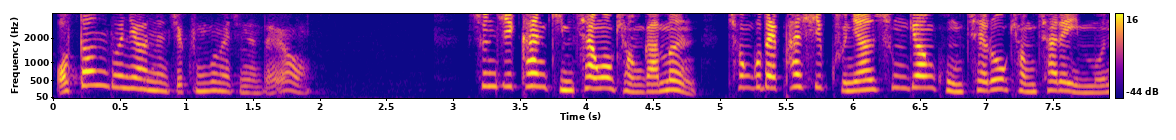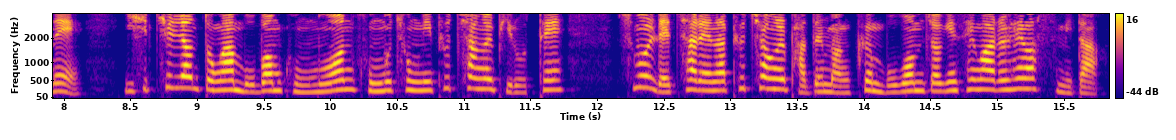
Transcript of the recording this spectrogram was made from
어떤 분이었는지 궁금해지는데요. 순직한 김창호 경감은 1989년 순경 공채로 경찰에 입문해 27년 동안 모범 공무원 국무총리 표창을 비롯해 24차례나 표창을 받을 만큼 모범적인 생활을 해왔습니다.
